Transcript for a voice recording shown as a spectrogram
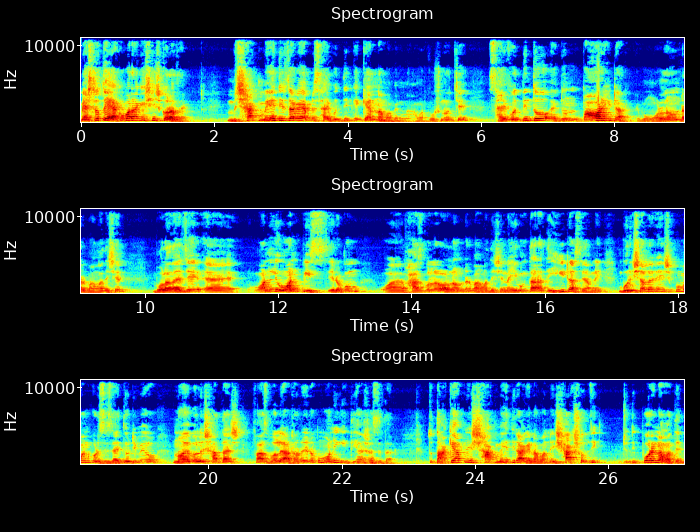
ম্যাচটা তো এক ওভার আগে শেষ করা যায়। শাক মেহেদির জায়গায় আপনি সাইফুদ্দিনকে কেন নামাবেন না? আমার প্রশ্ন হচ্ছে, সাইফুদ্দিন তো পাওয়ার হিটার এবং অলরাউন্ডার বাংলাদেশের। বলা যায় যে অনলি ওয়ান পিস এরকম ফাস্ট বলার অলরাউন্ডার বাংলাদেশে নাই এবং তার হাতে হিট আছে। আপনি বরিশালের এসে প্রমাণ করেছে, জাতীয় টিমেও নয় বলে সাতাশ ফাস্ট বলে আঠারো, এরকম অনেক ইতিহাস আছে তার। তো তাকে আপনি শাক মেহেদির আগে নামান, এই শাক সবজি যদি পরে নামাতেন,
